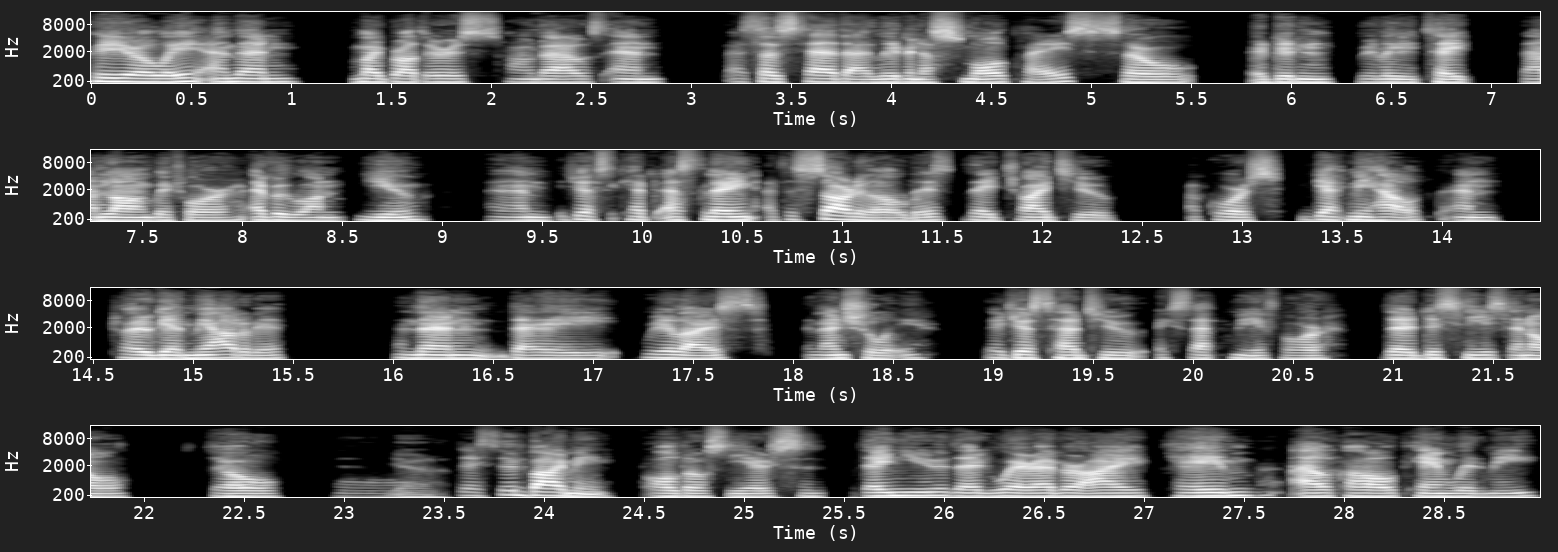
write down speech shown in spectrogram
pretty early. And then my brothers found out. And as I said, I live in a small place. So it didn't really take that long before everyone knew. And it just kept escalating. At the start of all this, they tried to, of course, get me help and try to get me out of it. And then they realized eventually they just had to accept me for the disease and all. So yeah. They stood by me all those years. And they knew that wherever I came, alcohol came with me.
